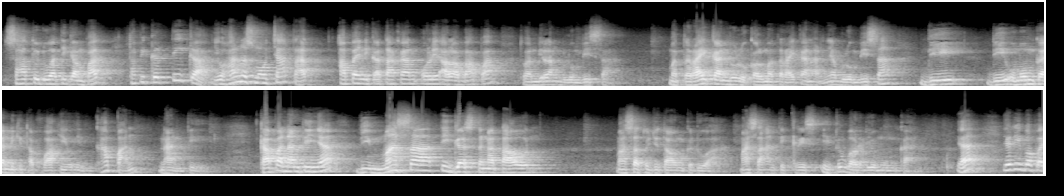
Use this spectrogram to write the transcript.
satu dua tiga empat. Tapi ketika Yohanes mau catat apa yang dikatakan oleh Allah Bapa, Tuhan bilang belum bisa. Meteraikan dulu. Kalau meteraikan artinya belum bisa di diumumkan di kitab Wahyu ini. Kapan? Nanti. Kapan nantinya? Di masa tiga setengah tahun, masa tujuh tahun kedua, masa antikris itu baru diumumkan. Ya, jadi Bapak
